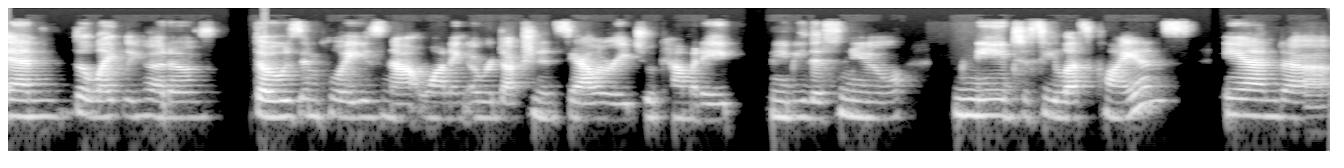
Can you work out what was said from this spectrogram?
and the likelihood of those employees not wanting a reduction in salary to accommodate maybe this new need to see less clients. And uh,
